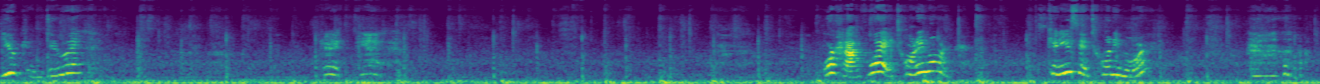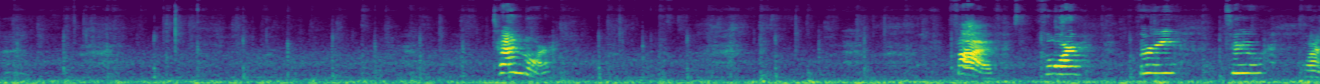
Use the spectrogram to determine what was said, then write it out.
You can do it. You say 20 more? Ten more. Five, four, three, two, one.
